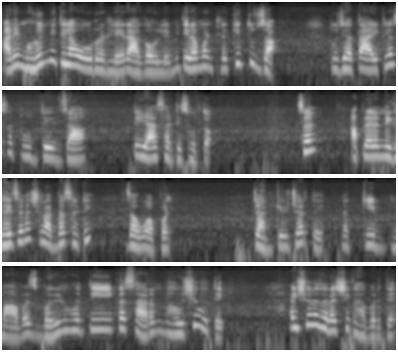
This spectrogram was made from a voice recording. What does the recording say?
आणि म्हणून मी तिला ओरडले रागवले. मी तिला म्हटलं की तू जा. तुझे आता ऐकलंस ना तू ते जा. ते यासाठीच होतं. चल आपल्याला निघायचं ना श्राद्धासाठी? जाऊ आपण. जानकी विचारते नक्की मावस बहीण होती का सारंग भाऊजी होते? ऐश्वर्या जराशी घाबरते.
